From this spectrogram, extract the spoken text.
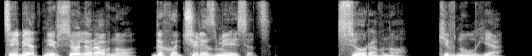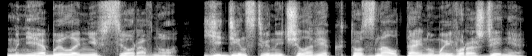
«Тебе-то не все ли равно? Да хоть через месяц!» «Все равно!» — кивнул я. «Мне было не все равно. Единственный человек, кто знал тайну моего рождения,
